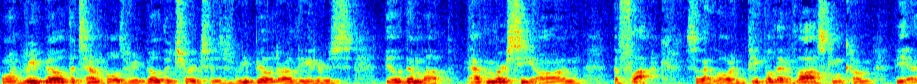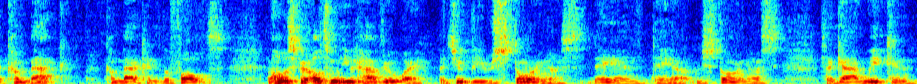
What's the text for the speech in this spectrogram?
Lord, rebuild the temples, rebuild the churches, rebuild our leaders, build them up. Have mercy on the flock, so that Lord, people that have lost can come be uh, come back, come back into the folds. The Holy Spirit, ultimately, you'd have your way, that you'd be restoring us day in, day out, restoring us. So, God, we can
